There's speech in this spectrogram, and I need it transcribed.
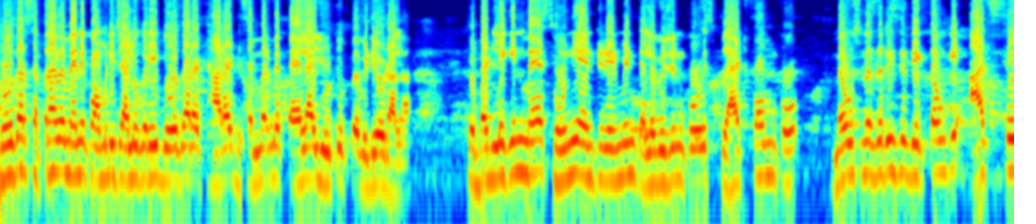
2017 में मैंने कॉमेडी चालू करी 2018 दिसंबर में पहला यूट्यूब पे वीडियो डाला। तो बट लेकिन मैं सोनी एंटरटेनमेंट टेलीविज़न को इस प्लेटफॉर्म को मैं उस नज़रिए से देखता हूँ कि आज से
